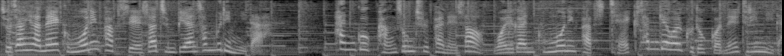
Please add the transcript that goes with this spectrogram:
조정현의 굿모닝 팝스에서 준비한 선물입니다. 한국 방송 출판에서 월간 굿모닝 팝스 책 3개월 구독권을 드립니다.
